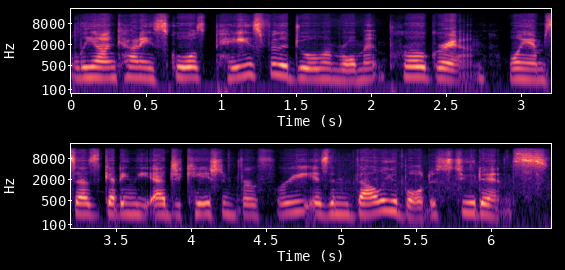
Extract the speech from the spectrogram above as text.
Leon County Schools pays for the dual enrollment program. Williams says getting the education for free is invaluable to students.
